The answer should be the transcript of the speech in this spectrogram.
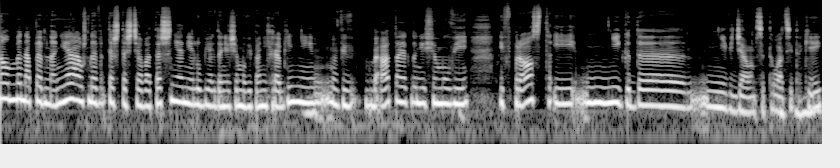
No my na pewno nie, a już też teściowa też nie. Nie lubi, jak do niej się mówi pani hrabini, mówi Beata, jak do niej się mówi i wprost. I nigdy nie widziałam sytuacji takiej,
